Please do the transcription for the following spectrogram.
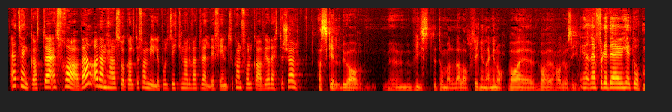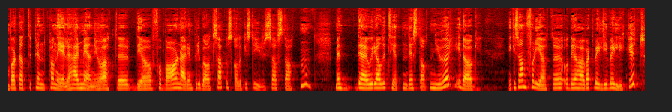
jeg tenker at Et fravær av denne såkalte familiepolitikken hadde vært veldig fint. Så kan folk avgjøre dette sjøl. Eskil, du har vist tommelen eller fingeren lenge nå. Hva, er, hva, har du å si? Ja, nei, Det er jo helt åpenbart at Panelet her mener jo at uh, det å få barn er en privatsak og skal ikke styres av staten. Men det er jo realiteten det staten gjør i dag. Ikke sant? Fordi at, uh, og det har vært veldig vellykket.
